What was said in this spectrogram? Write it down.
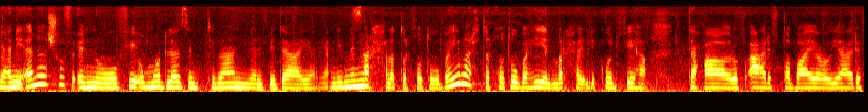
يعني أنا أشوف إنه في أمور لازم تبان من البداية يعني من مرحلة الخطوبة. هي مرحلة الخطوبة هي المرحلة اللي يكون فيها تعارف أعرف طبايعه ويعرف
